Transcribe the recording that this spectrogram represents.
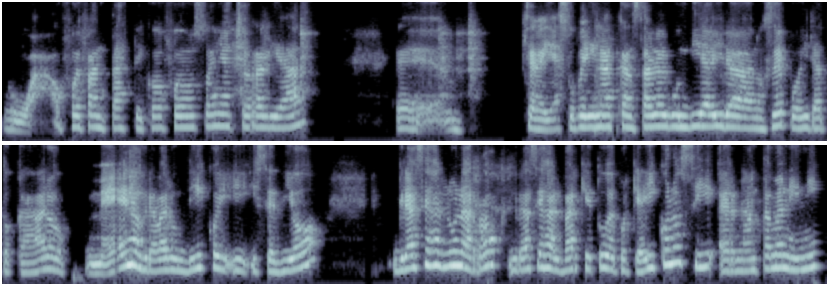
Wow, fue fantástico, fue un sueño hecho realidad. Eh, se veía súper inalcanzable algún día ir a, no sé, pues ir a tocar o menos grabar un disco y, se dio gracias al Luna Rock, gracias al bar que tuve, porque ahí conocí a Hernán Tamanini,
